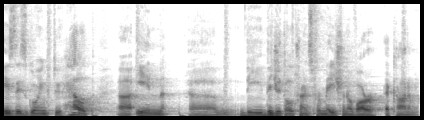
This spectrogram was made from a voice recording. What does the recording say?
is this going to help uh, in um, the digital transformation of our economy?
